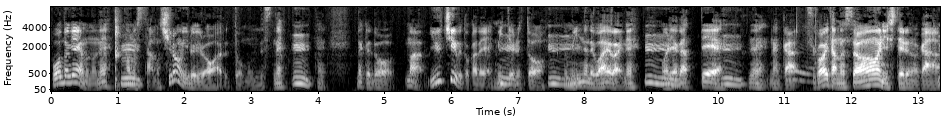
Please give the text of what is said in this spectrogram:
ボードゲームのね、うん楽しさはもちろんいろいろあると思うんですね。う。うん。はいだけど、まあ、YouTube とかで見てると、うんうんみんなでワイワイね、うん盛り上がって、うんね、なんか、すごい楽しそうにしてるのが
